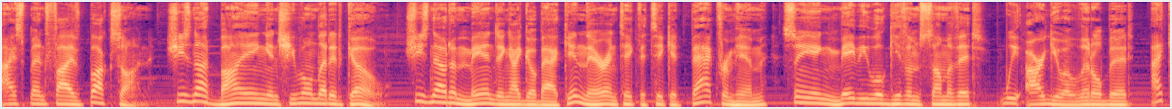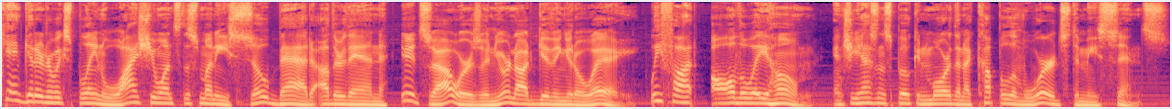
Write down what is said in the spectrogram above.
I spent 5 bucks on. She's not buying and she won't let it go. She's now demanding I go back in there and take the ticket back from him, saying maybe we'll give him some of it. We argue a little bit. I can't get her to explain why she wants this money so bad, other than, it's ours and you're not giving it away. We fought all the way home, and she hasn't spoken more than a couple of words to me since.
